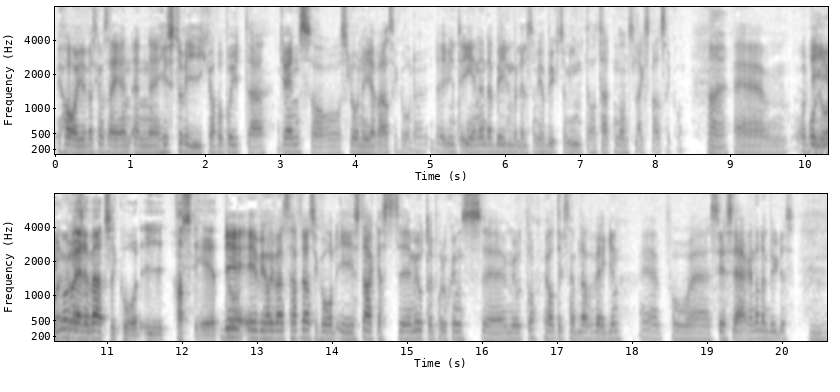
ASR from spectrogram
vi har ju, vad ska man säga, en, en historik av att bryta gränser och slå nya världsrekord. Det är ju inte en enda bilmodell som vi har byggt som inte har tagit någon slags världsrekord. Ehm, och Och det är då, då är det som- världsrekord i hastighet. det är, vi har ju haft världsrekord i starkast eh, motor i produktionsmotor. Vi har till exempel där på väggen eh, på eh, CCR när den byggdes. mm.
